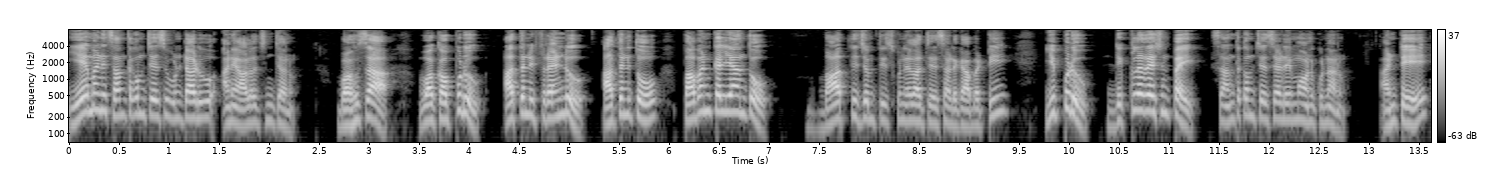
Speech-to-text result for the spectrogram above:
ఏమని సంతకం చేసి ఉంటాడు అని ఆలోచించాను. బహుశా ఒకప్పుడు అతని ఫ్రెండు అతనితో పవన్ కళ్యాణ్తో బాప్తిజం తీసుకునేలా చేశాడు కాబట్టి ఇప్పుడు డిక్లరేషన్పై సంతకం చేశాడేమో అనుకున్నాను. అంటే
